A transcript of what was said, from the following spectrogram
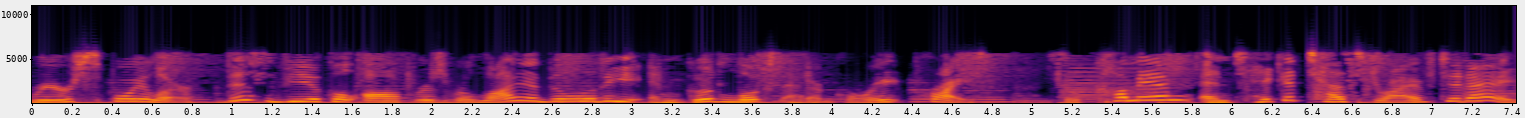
rear spoiler. This vehicle offers reliability and good looks at a great price. So come in and take a test drive today.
